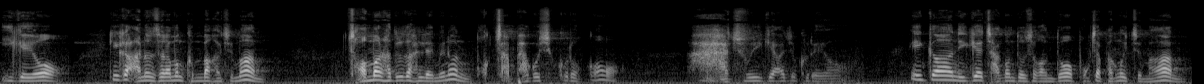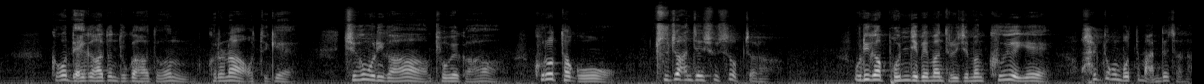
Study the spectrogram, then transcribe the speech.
이게요. 그러니까 아는 사람은 금방 하지만 저만 하더라도 하려면은 복잡하고 시끄럽고 아주 이게 아주 그래요. 그러니까 이게 작은 도서관도 복잡한 거 있지만 그거 내가 하든 누가 하든 그러나 어떻게 지금 우리가 교회가 그렇다고 주저앉아 있을 수 없잖아. 우리가 본 예배만 드리지만 그 외에 활동을 못하면 안 되잖아.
